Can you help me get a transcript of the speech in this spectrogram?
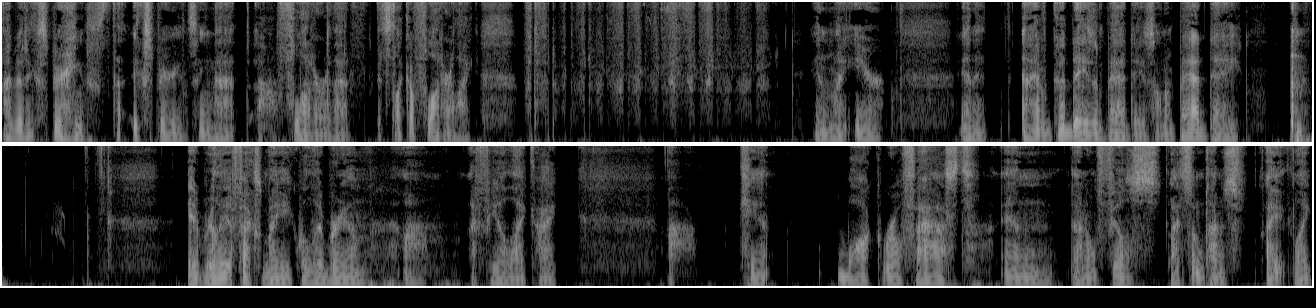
I've been experiencing that, experiencing that uh, flutter. That it's like a flutter, like in my ear, and it I have good days and bad days. On a bad day, it really affects my equilibrium. Um, I feel like I uh, can't walk real fast, and I don't feel. I sometimes I like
